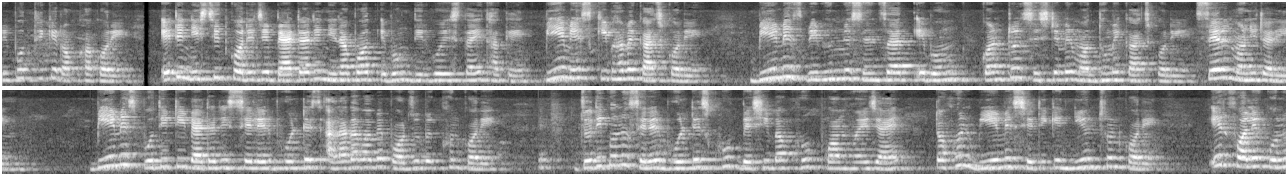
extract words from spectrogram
বিপদ থেকে রক্ষা করে। এটি নিশ্চিত করে যে ব্যাটারি নিরাপদ এবং দীর্ঘস্থায়ী থাকে। বিএমএস কীভাবে কাজ করে? বিএমএস বিভিন্ন সেন্সর এবং কন্ট্রোল সিস্টেমের মাধ্যমে কাজ করে। সেল মনিটরিং। বিএমএস প্রতিটি ব্যাটারির সেলের ভোল্টেজ আলাদাভাবে পর্যবেক্ষণ করে। যদি কোনো সেলের ভোল্টেজ খুব বেশি বা খুব কম হয়ে যায় তখন বিএমএস সেটিকে নিয়ন্ত্রণ করে। এর ফলে কোনো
